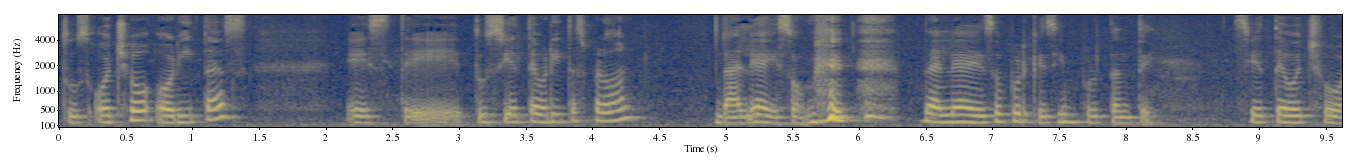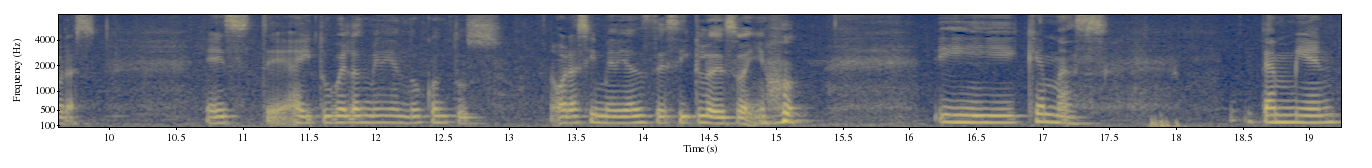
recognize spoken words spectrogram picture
tus ocho horitas, este, tus siete horitas, perdón, dale a eso. dale a eso porque es importante. Siete, ocho horas. Este, ahí tú velas midiendo con tus horas y medias de ciclo de sueño. ¿Y qué más? También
